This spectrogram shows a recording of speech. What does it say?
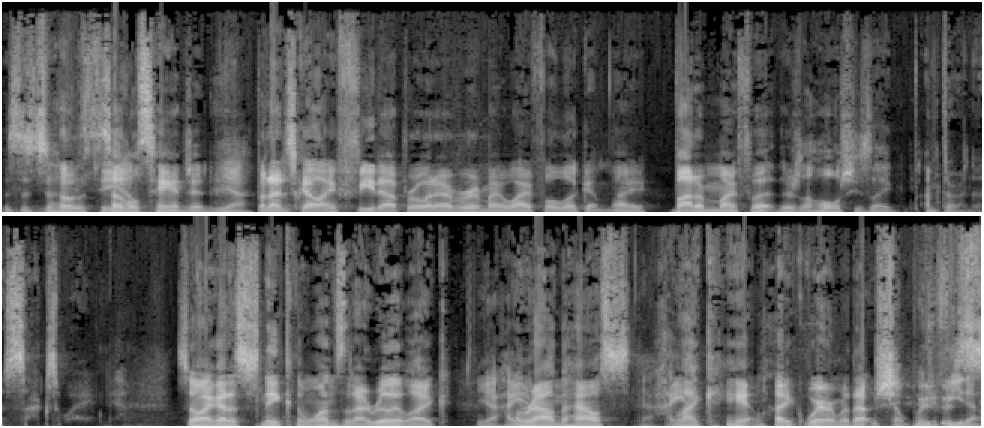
This is a total, see total them. tangent. Yeah. But I just got my feet up or whatever, and my wife will look at my bottom of my foot. There's a hole. She's like, I'm throwing those socks away. So I got to sneak the ones that I really like Yeah, hide 'em. around the house. hide I can't like wear them without shoes. Don't put your feet up.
